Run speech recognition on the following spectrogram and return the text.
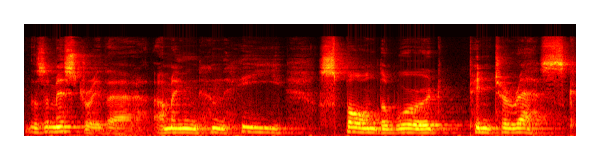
There's a mystery there. I mean, he spawned the word Pinteresque.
